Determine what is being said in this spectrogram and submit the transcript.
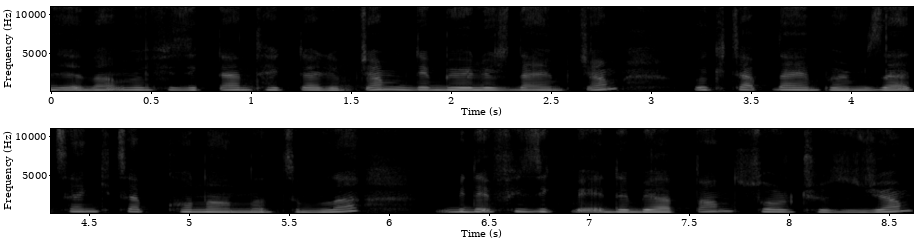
Almancadan ve fizikten tekrar yapacağım. Bir de biyolojiden yapacağım. Bu kitaptan yaparım. Zaten kitap konu anlatımlı. Bir de fizik ve edebiyattan soru çözeceğim.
